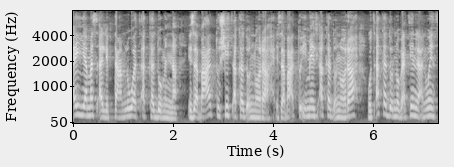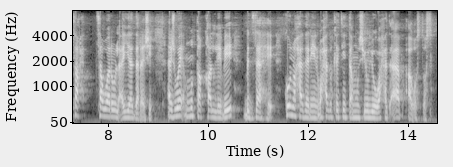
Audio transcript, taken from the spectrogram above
أي مسألة بتعملوها تأكدوا منها. إذا بعتوا شيء تأكدوا أنه راح إذا بعتوا إيميل تأكدوا أنه راح وتأكدوا أنه بيعطيني العنوان صح تصوروا لأي درجة. أجواء متقلبة بتزهق. كونوا حذرين 31 تموز يوليو 1 آب آغسطس.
